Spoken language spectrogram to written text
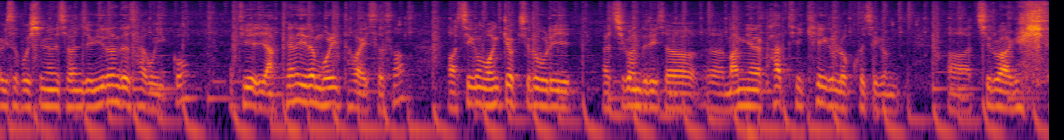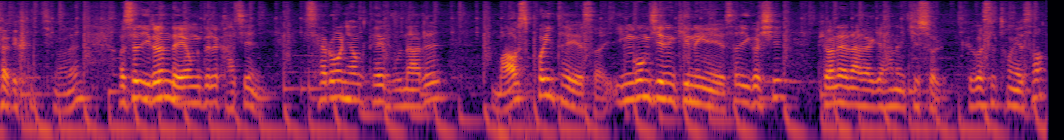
여기서 보시면 저는 지금 이런 데서 하고 있고 뒤에 앞에는 이런 모니터가 있어서 어, 지금 원격지로 우리 직원들이 저 어, 망년회 파티 케이크를 놓고 지금 어, 지루하게 기다리고 있지만은 어쨌든 이런 내용들을 가진 새로운 형태의 문화를 마우스 포인터에 의해서 인공지능 기능에 의해서 이것이 변해나가게 하는 기술 그것을 통해서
